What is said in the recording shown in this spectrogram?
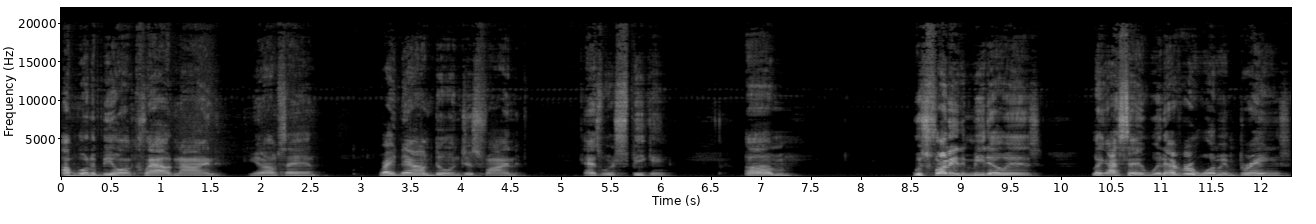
I'm gonna be on cloud nine. You know what I'm saying? Right now I'm doing just fine as we're speaking. Um what's funny to me though is like I said, whatever woman brings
